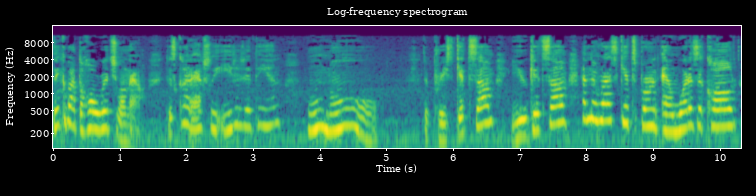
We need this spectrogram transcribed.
Think about the whole ritual now. Does God actually eat it at the end? Oh no. The priest gets some, you get some, and the rest gets burnt. And what is it called?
